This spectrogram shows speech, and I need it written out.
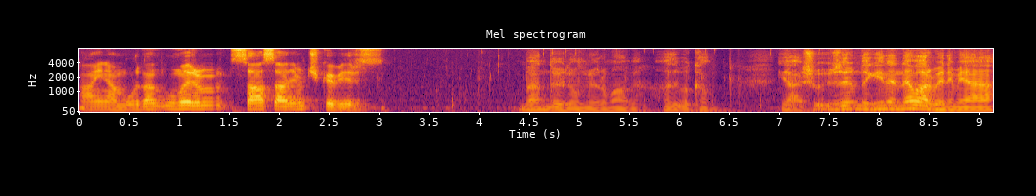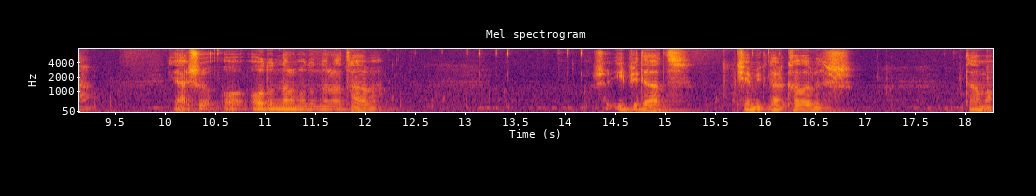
Aynen buradan umarım sağ salim çıkabiliriz. Ben de öyle umuyorum abi. Hadi bakalım. Ya şu üzerimde yine ne var benim ya? Ya şu o, odunları odunları at abi. Şu ipi de at. Kemikler kalabilir. Tamam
